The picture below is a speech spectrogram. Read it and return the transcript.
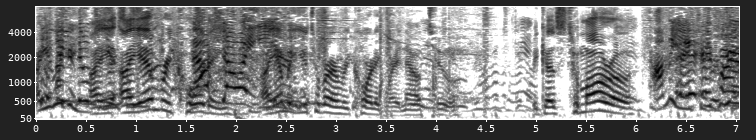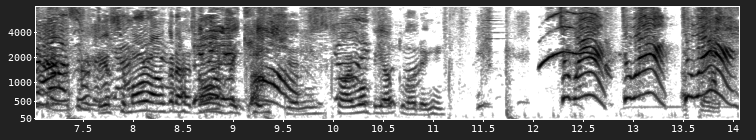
Are you like a I I am recording. I I am a YouTuber and recording right now too. Because tomorrow, I'm a YouTuber. If you're not, because tomorrow I'm gonna go on vacation, so I won't be uploading. To where? To where? To where?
